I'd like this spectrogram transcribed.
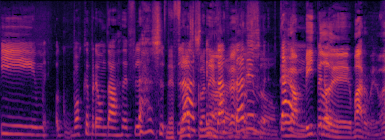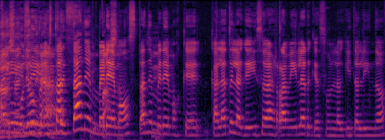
Y vos que preguntabas de Flash, De Flash con está tan en. Es tan- Gambito pero- de Marvel. ¿verdad? Ay, O sea, boludo, sí, pero está tan ¿qué en pasa? veremos, tan en Sí. veremos que Calate la que hizo Ezra Miller, que es un loquito lindo,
